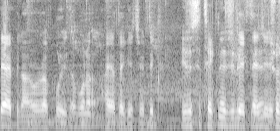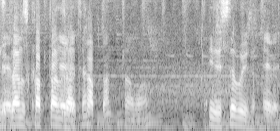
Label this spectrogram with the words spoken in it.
B plan olarak buydu. Bunu hayata geçirdik. Birisi teknecilikti. Teknecilik, Çocuklarınız kaptan evet, zaten. kaptan. Tamam. Birisi de buydu. Evet.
